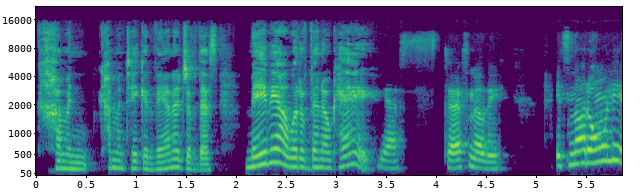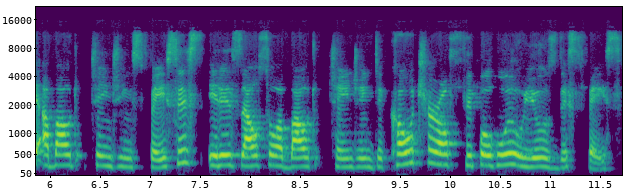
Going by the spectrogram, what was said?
come and come and take advantage of this. Maybe I would have been okay. Yes, definitely. It's not only about changing spaces, it is also about changing the culture of people who will use this space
